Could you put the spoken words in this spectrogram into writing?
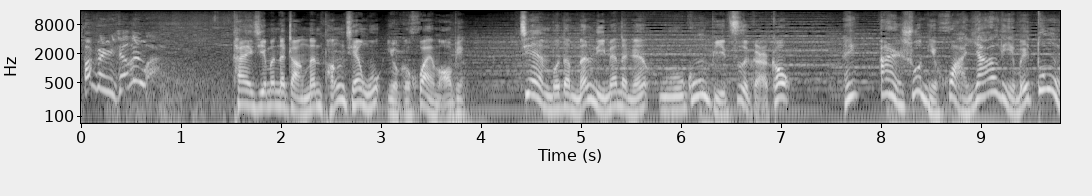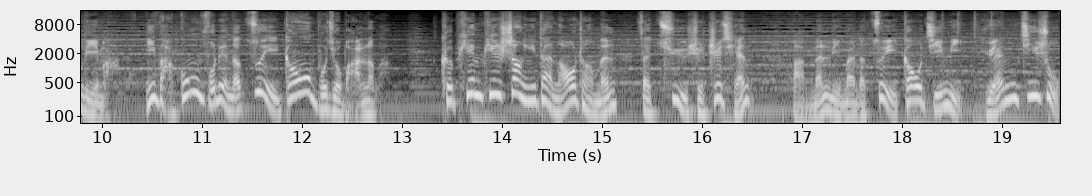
把本事交给我。太极门的掌门彭前吴有个坏毛病，见不得门里面的人武功比自个儿高。哎，按说你化压力为动力嘛，你把功夫练到最高不就完了吗？可偏偏上一代老掌门在去世之前，把门里面的最高机密元基术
